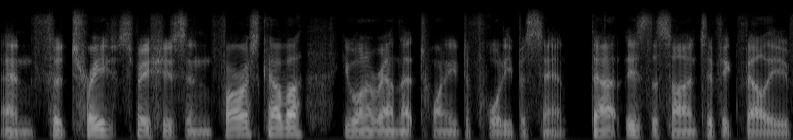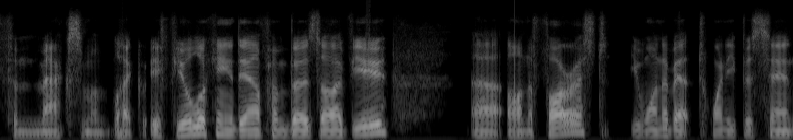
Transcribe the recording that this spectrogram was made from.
And for tree species in forest cover, you want around that 20 to 40%. That is the scientific value for maximum. Like if you're looking down from bird's eye view uh, on a forest, you want about 20%,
